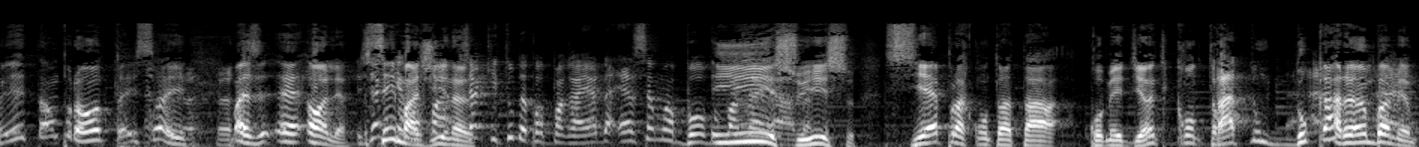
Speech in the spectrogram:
tá. Então pronto, é isso aí. Mas, é, olha, Já você é imagina. papa- já que tudo é papagaiada, essa é uma boa papagaiada. Isso, isso. Se é pra contratar comediante, contrata um do caramba mesmo.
